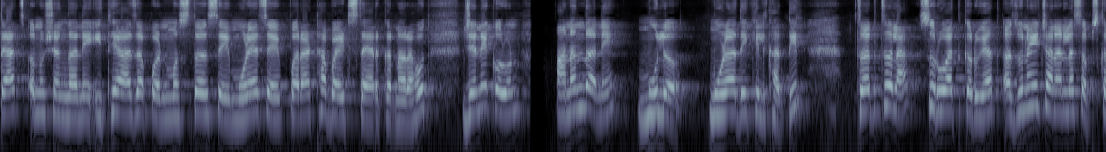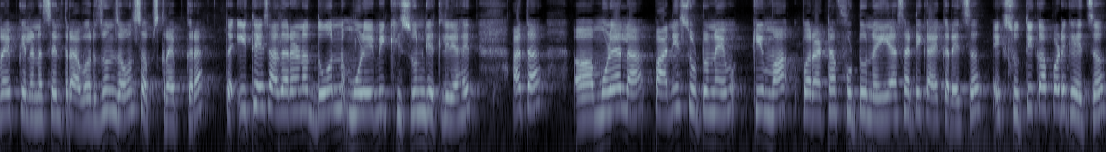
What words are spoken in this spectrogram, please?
त्याच अनुषंगाने इथे आज आपण मस्त असे मुळ्याचे पराठा बाईट्स तयार करणार आहोत. जेणेकरून आनंदाने मुलं मुळा देखील खातील. तर चला सुरुवात करूयात. अजूनही चॅनलला सबस्क्राईब केलं नसेल तर आवर्जून जाऊन सबस्क्राईब करा. तर इथे साधारण दोन मुळे मी खिसून घेतलेली आहेत. आता मुळ्याला पाणी सुटू नये किंवा पराठा फुटू नये यासाठी काय करायचं? एक सुती कापड घ्यायचं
